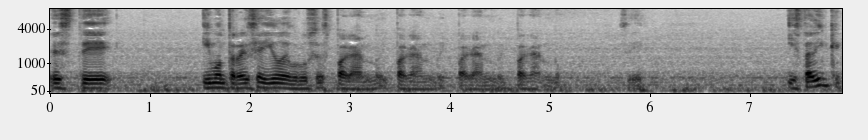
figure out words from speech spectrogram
este, y Monterrey se ha ido de bruces pagando y pagando y pagando y pagando. ¿sí? Y está bien que,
